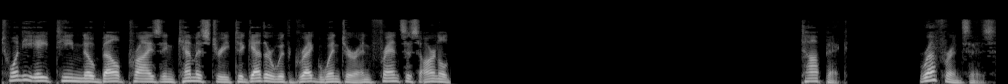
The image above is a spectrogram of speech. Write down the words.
2018 Nobel Prize in Chemistry together with Greg Winter and Frances Arnold References.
